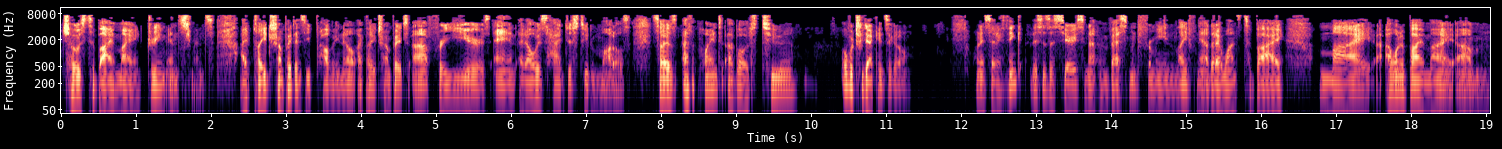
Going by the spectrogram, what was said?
chose to buy my dream instruments. I played trumpet, as you probably know. I played trumpet uh, for years, and I'd always had just student models. So I was at the point about two, over two decades ago, when I said, I think this is a serious enough investment for me in life now that I want to buy my, I want to buy my, um,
